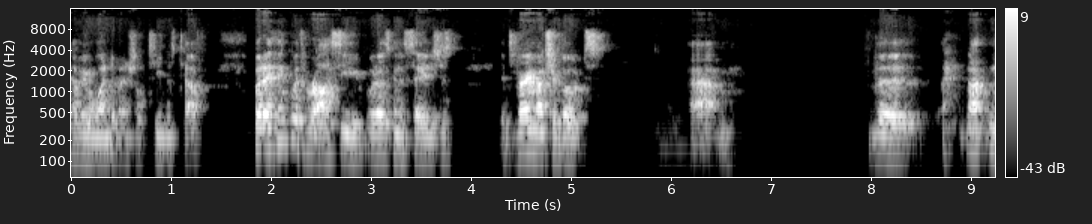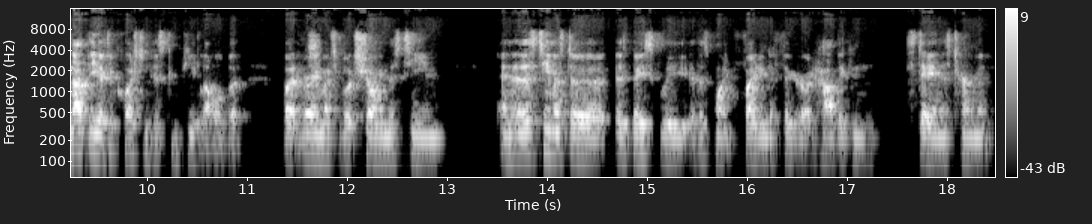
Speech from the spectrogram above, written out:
having a one-dimensional team is tough. But I think with Rossi, what I was going to say is just it's very much about um, the not not that you have to question his compete level, but but very much about showing this team, and this team has to is basically at this point fighting to figure out how they can stay in this tournament.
